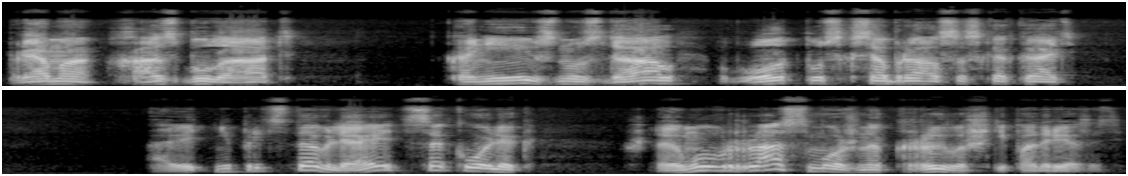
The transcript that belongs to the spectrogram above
Прямо Хасбулат! Коней взнуздал, в отпуск собрался скакать!» А ведь не представляет Соколик, что ему в раз можно крылышки подрезать.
